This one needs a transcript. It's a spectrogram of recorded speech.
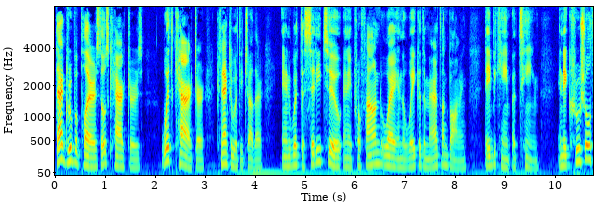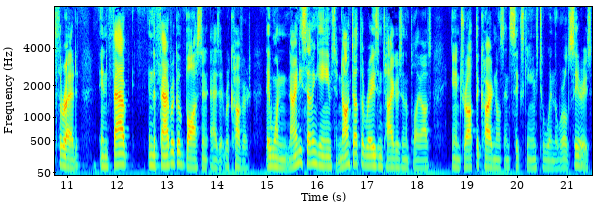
That group of players, those characters, with character, connected with each other, and with the city too, in a profound way in the wake of the marathon bombing, they became a team and a crucial thread in, fab- in the fabric of Boston as it recovered. They won 97 games, knocked out the Rays and Tigers in the playoffs, and dropped the Cardinals in six games to win the World Series.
